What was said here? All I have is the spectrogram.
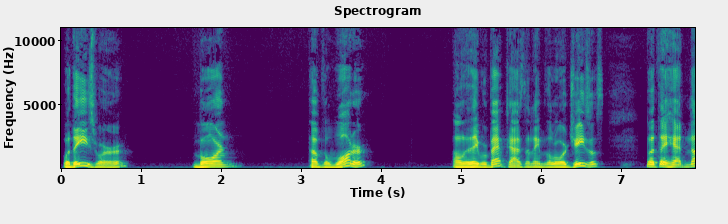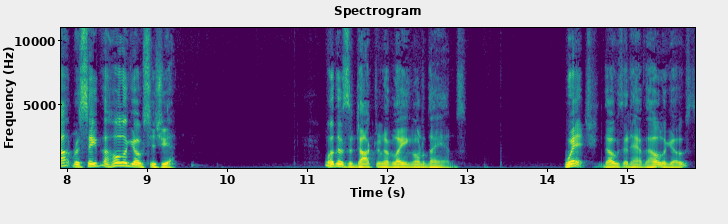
Well, these were born of the water, only they were baptized in the name of the Lord Jesus, but they had not received the Holy Ghost as yet. Well, there's a doctrine of laying on of the hands, which those that have the Holy Ghost,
